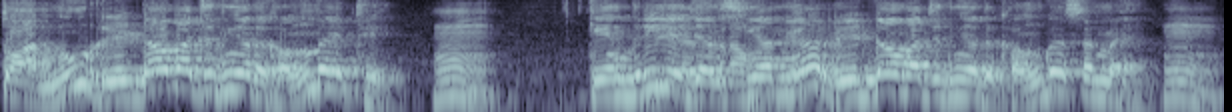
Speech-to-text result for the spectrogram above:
ਤੁਹਾਨੂੰ ਰੇਡਾਂ ਵੱਜਦੀਆਂ ਦਿਖਾਉਂ ਮੈਂ ਇੱਥੇ। ਹੂੰ। ਕੇਂਦਰੀ ਏਜੰਸੀਆਂ ਦੀਆਂ। ਰੇਡਾਂ ਵੱਜਦੀਆਂ ਦਿਖਾਉਂਗਾ ਸਰ ਮੈਂ। ਹੂੰ।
